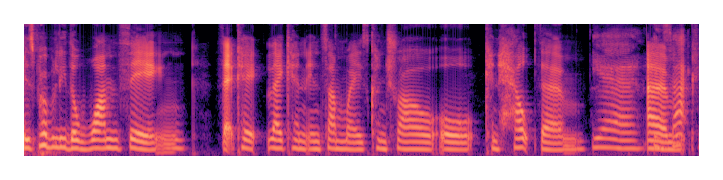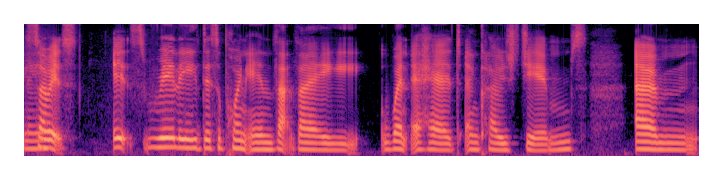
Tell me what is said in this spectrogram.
is probably the one thing that they can in some ways control or can help them. yeah, Um, exactly. So it's it's really disappointing that they went ahead and closed gyms. Um,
